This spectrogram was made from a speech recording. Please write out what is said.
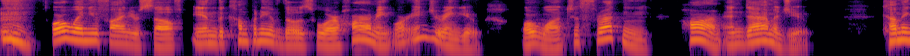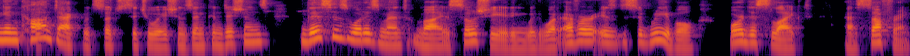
or when you find yourself in the company of those who are harming or injuring you, or want to threaten, harm, and damage you. Coming in contact with such situations and conditions, this is what is meant by associating with whatever is disagreeable or disliked as suffering.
